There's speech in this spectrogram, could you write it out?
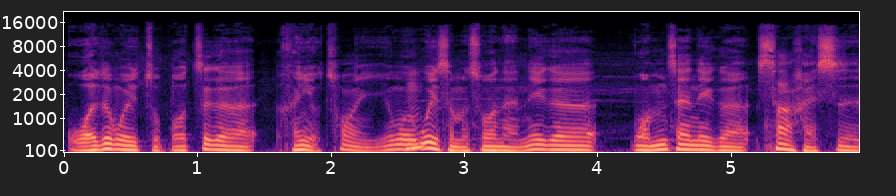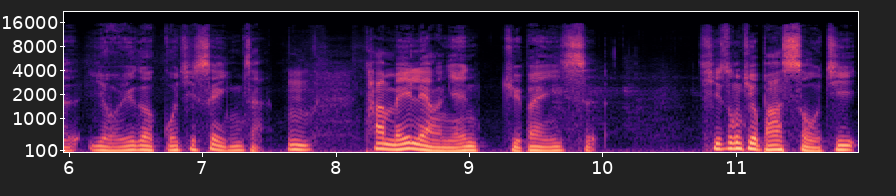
我认为主播这个很有创意，因为嗯为什么说呢？那个我们在那个上海市有一个国际摄影展，嗯，它每两年举办一次，其中就把手机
